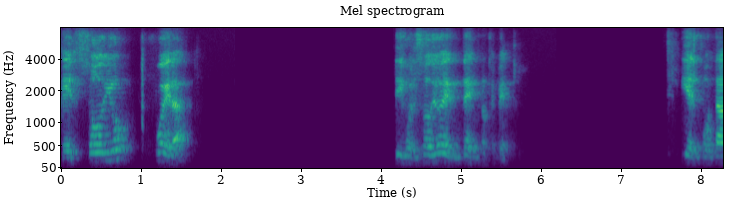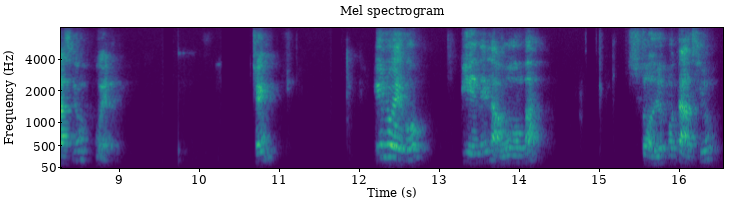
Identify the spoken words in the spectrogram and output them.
el sodio fuera, digo, el sodio dentro, que pena, y el potasio fuera. ¿Sí? Y luego viene la bomba, sodio-potasio,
